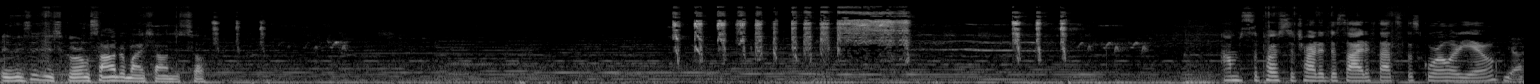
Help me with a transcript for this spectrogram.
Is this is girl sound or my sound itself? I'm supposed to try to decide if that's the squirrel or you? Yeah.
